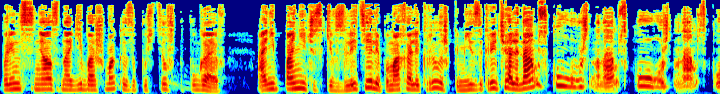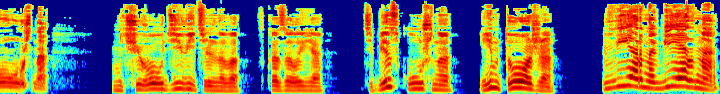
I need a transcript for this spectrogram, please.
Принц снял с ноги башмак и запустил в попугаев. Они панически взлетели, помахали крылышками и закричали «Нам скучно! Нам скучно! Нам скучно!» «Ничего удивительного», — сказала я. «Тебе скучно, им тоже». «Верно, верно!»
